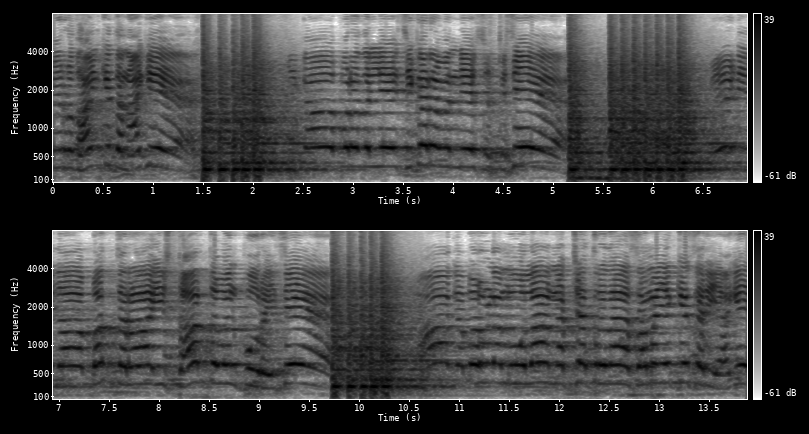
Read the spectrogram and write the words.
ಬಿರುದಾಂಕಿತನಾಗಿ. ಶಿಕಾಪುರದಲ್ಲೇ ಶಿಖರವನ್ನೇ ಸೃಷ್ಟಿಸಿ ಬೇಡಿದ ಭಕ್ತರ ಇಷ್ಟಾರ್ಥವನ್ನು ಪೂರೈಸಿ ಆಗ ಬಹುಳ ಮೂಲ ನಕ್ಷತ್ರದ ಸಮಯಕ್ಕೆ ಸರಿಯಾಗಿ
